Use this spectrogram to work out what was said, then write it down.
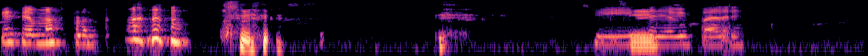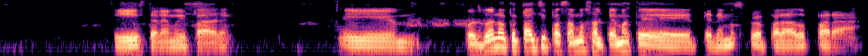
que sea más pronto. Sí, sí, estaría bien padre. sí, estaría muy padre. Y, pues bueno, ¿qué tal si pasamos al tema que tenemos preparado para,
